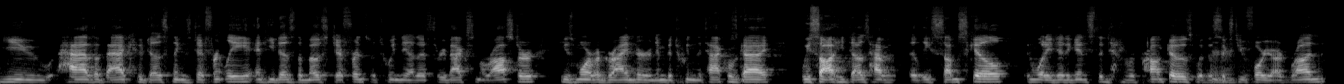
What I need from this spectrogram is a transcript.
you have a back who does things differently, and he does the most difference between the other three backs in the roster. He's more of a grinder and in between the tackles guy. We saw he does have at least some skill in what he did against the Denver Broncos with a 64 yard run.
